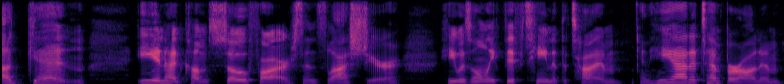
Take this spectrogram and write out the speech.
again. Ian had come so far since last year. He was only 15 at the time, and he had a temper on him.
